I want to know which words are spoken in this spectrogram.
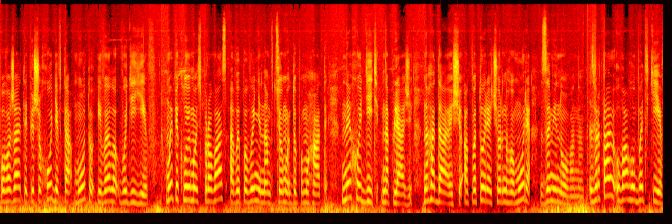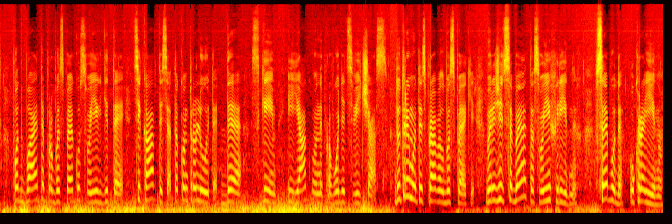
поважайте пішоходів та мото і веловодіїв. Ми піклуємось про вас, а ви повинні нам в цьому допомагати. Не ходіть на пляжі. Нагадаю, що акваторія Чорного моря замінована. Звертаю увагу батьків, подбайте про безпеку своїх дітей, цікавтеся та контролюйте, де, з ким і як вони проводять свій час. Дотримуйтесь правил безпеки, бережіть себе та своїх рідних. Все буде Україна!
